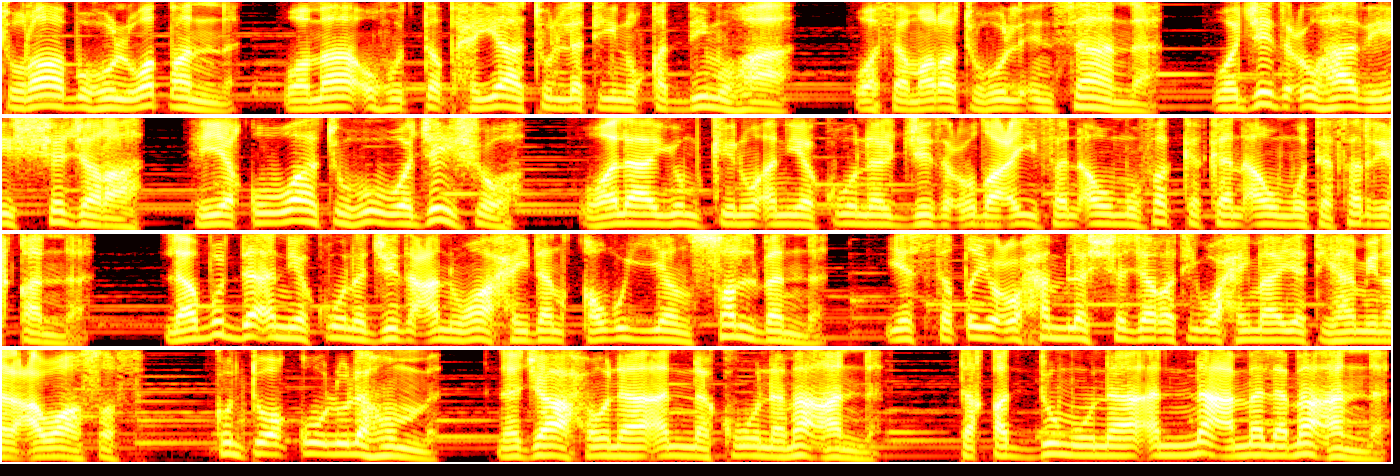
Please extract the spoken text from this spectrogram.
ترابه الوطن وماؤه التضحيات التي نقدمها وثمرته الإنسان وجذع هذه الشجرة هي قواته وجيشه. ولا يمكن أن يكون الجذع ضعيفا أو مفككا أو متفرقا. لا بد أن يكون جذعا واحدا قويا صلبا يستطيع حمل الشجرة وحمايتها من العواصف. كنت أقول لهم نجاحنا أن نكون معا. تقدمنا أن نعمل معا.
